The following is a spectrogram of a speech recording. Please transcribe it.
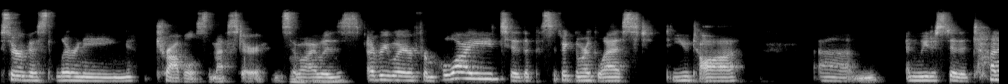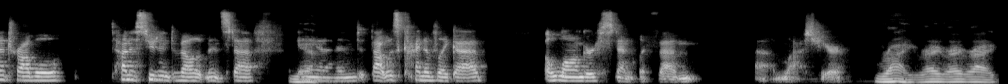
service learning travel semester. And so mm-hmm. I was everywhere from Hawaii to the Pacific Northwest to Utah. Um, and we just did a ton of travel, ton of student development stuff. Yeah. And that was kind of like a, a longer stint with them um, last year. Right, right, right, right.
